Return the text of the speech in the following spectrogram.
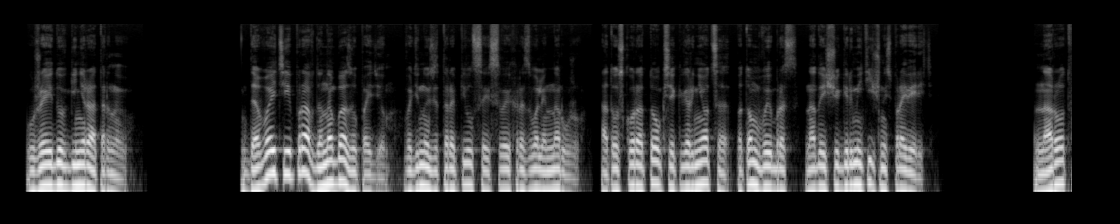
Уже иду в генераторную. Давайте и правда на базу пойдем. Водяной заторопился из своих развалин наружу. А то скоро токсик вернется, потом выброс. Надо еще герметичность проверить. Народ,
